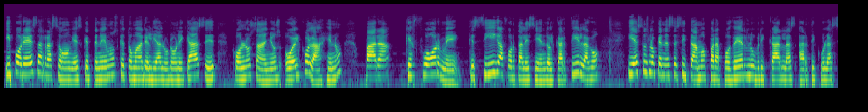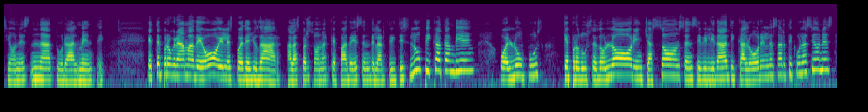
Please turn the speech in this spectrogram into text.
Y por esa razón es que tenemos que tomar el hyaluronic acid con los años o el colágeno para que forme, que siga fortaleciendo el cartílago. Y eso es lo que necesitamos para poder lubricar las articulaciones naturalmente. Este programa de hoy les puede ayudar a las personas que padecen de la artritis lúpica también o el lupus que produce dolor, hinchazón, sensibilidad y calor en las articulaciones.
